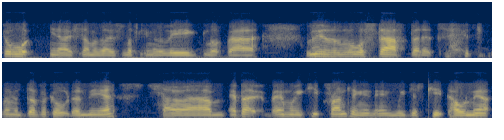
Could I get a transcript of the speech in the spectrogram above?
thought you know some of those lifting the leg look. Uh, little law stuff, but it's it's been difficult in there. So, um, but and we keep fronting and, and, we just keep holding out,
